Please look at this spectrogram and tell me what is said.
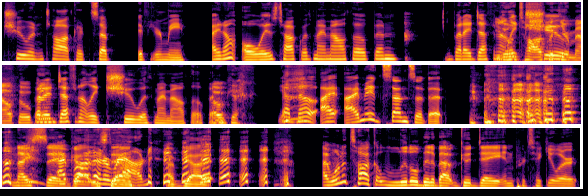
chew and talk except if you're me. I don't always talk with my mouth open, but I You definitely don't talk chew. with your mouth open. But I definitely chew with my mouth open. okay. Yeah, no, I I made sense of it. nice save. I brought it around. I've got it. I want to talk a little bit about Good Day in particular.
